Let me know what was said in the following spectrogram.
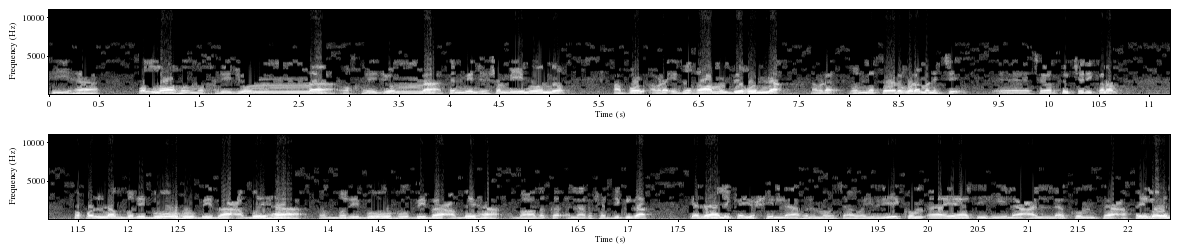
ഫീഹ വല്ലാഹു മുഖ്രിജും മുഖ്രിജും തെൻവീന് ശേഷം മീം വന്നു അപ്പോൾ അവിടെ ഇദ്ഗാമും ബി ഗുന്ന അവിടെ ഗുന്നത്തോട് കൂടെ മണിച്ച് ചേർത്ത് ഉച്ചരിക്കണം وقلنا اضربوه ببعضها اضربوه ببعضها بعضك എല്ലാവരും ശ്രദ്ധിക്കുക كذلك يحيي الله الموتى ويريكم آياته لعلكم تعقلون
